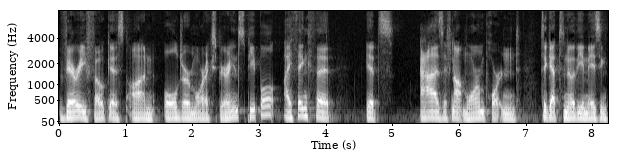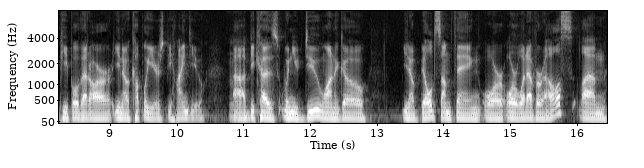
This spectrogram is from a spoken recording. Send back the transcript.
very focused on older, more experienced people. I think that it's as, if not more important, to get to know the amazing people that are you know a couple years behind you mm-hmm. uh, because when you do want to go you know build something or or whatever else um,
